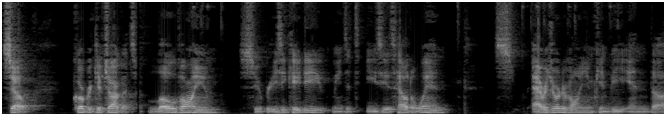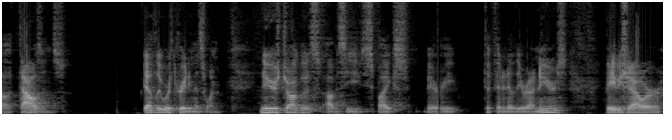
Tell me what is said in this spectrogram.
So, corporate gift chocolates, low volume, super easy KD means it's easy as hell to win. Average order volume can be in the thousands. Definitely worth creating this one. New Year's chocolates, obviously spikes very definitively around New Year's. Baby shower,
